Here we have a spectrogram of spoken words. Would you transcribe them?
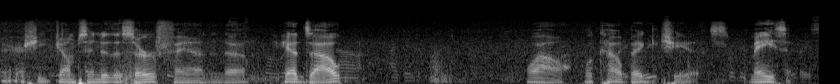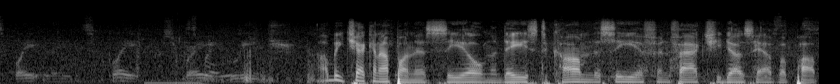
There she jumps into the surf and uh, heads out. Wow, look how big she is. Amazing. I'll be checking up on this seal in the days to come to see if in fact she does have a pup.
